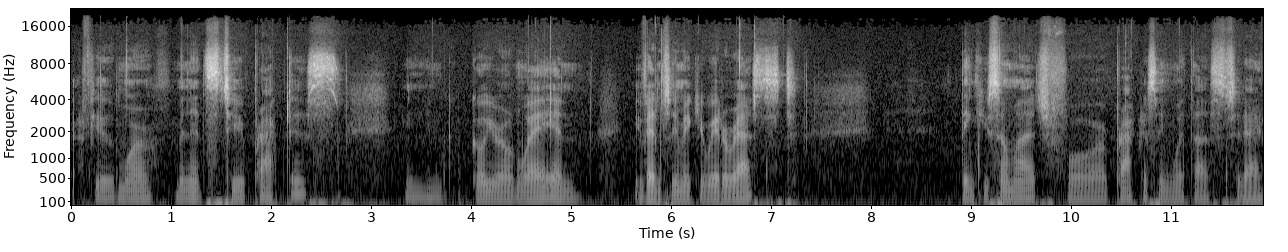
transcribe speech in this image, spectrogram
got a few more minutes to practice, you can go your own way and eventually make your way to rest. thank you so much for practicing with us today.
